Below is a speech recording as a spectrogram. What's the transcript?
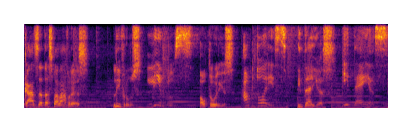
Casa das Palavras. Livros. Livros. Autores. Autores. Ideias. Ideias.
